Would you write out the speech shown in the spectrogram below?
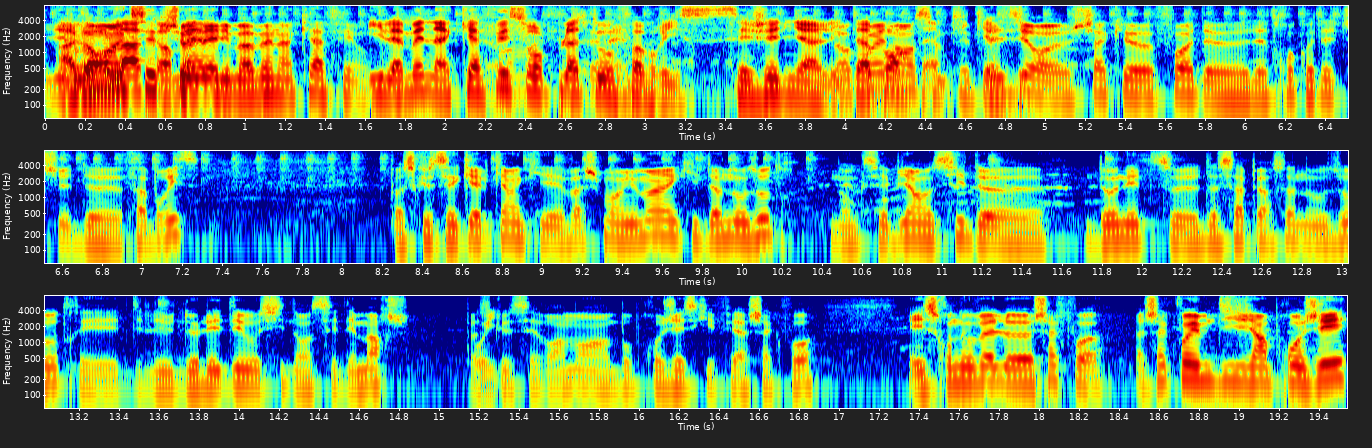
Il est Alors vraiment là, exceptionnel. même, il m'amène un café. Il amène un café sur le plateau, Fabrice. C'est génial. Il Donc ouais, non, t'apporte ça un me petit fait café. plaisir euh, chaque fois d'être aux côtés de, de Fabrice. parce que c'est quelqu'un qui est vachement humain et qui donne aux autres. Donc c'est bien aussi de donner de, sa personne aux autres et de, de l'aider aussi dans ses démarches. Parce Oui. que c'est vraiment un beau projet ce qu'il fait à chaque fois. Et il se renouvelle euh, chaque fois. À chaque fois, il me dit j'ai un projet.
